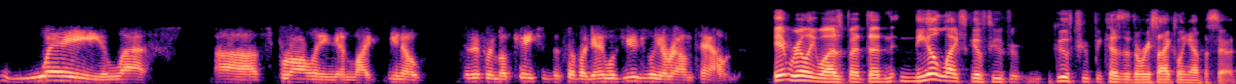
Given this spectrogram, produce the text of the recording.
way less uh, sprawling and like you know the different locations and stuff like that. It was usually around town. It really was, but the, Neil likes Goof Troop, Goof Troop because of the recycling episode.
